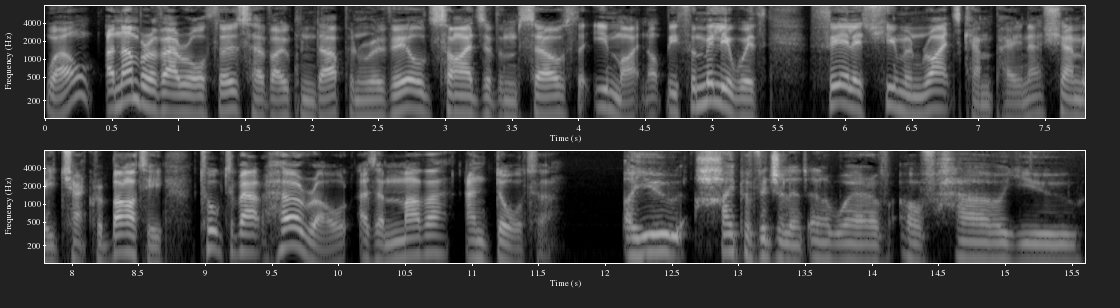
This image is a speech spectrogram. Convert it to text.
Well, a number of our authors have opened up and revealed sides of themselves that you might not be familiar with. Fearless human rights campaigner Shami Chakrabarti talked about her role as a mother and daughter. Are you hyper vigilant and aware of, of how you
